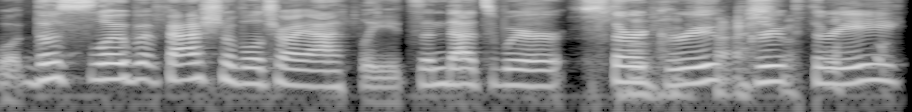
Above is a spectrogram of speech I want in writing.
Well, those slow but fashionable triathletes, and that's where third but group, group three,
